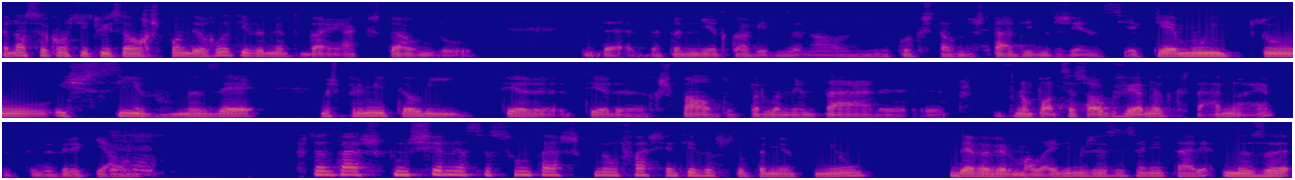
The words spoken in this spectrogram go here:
a nossa Constituição respondeu relativamente bem à questão do, da, da pandemia de Covid-19, com a questão do estado de emergência, que é muito excessivo, mas, é, mas permite ali ter, ter respaldo parlamentar, eh, porque não pode ser só o governo a decretar, não é? Portanto, tem de haver aqui algo. Uhum. Portanto, acho que mexer nesse assunto acho que não faz sentido absolutamente nenhum. Deve haver uma lei de emergência sanitária, mas a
